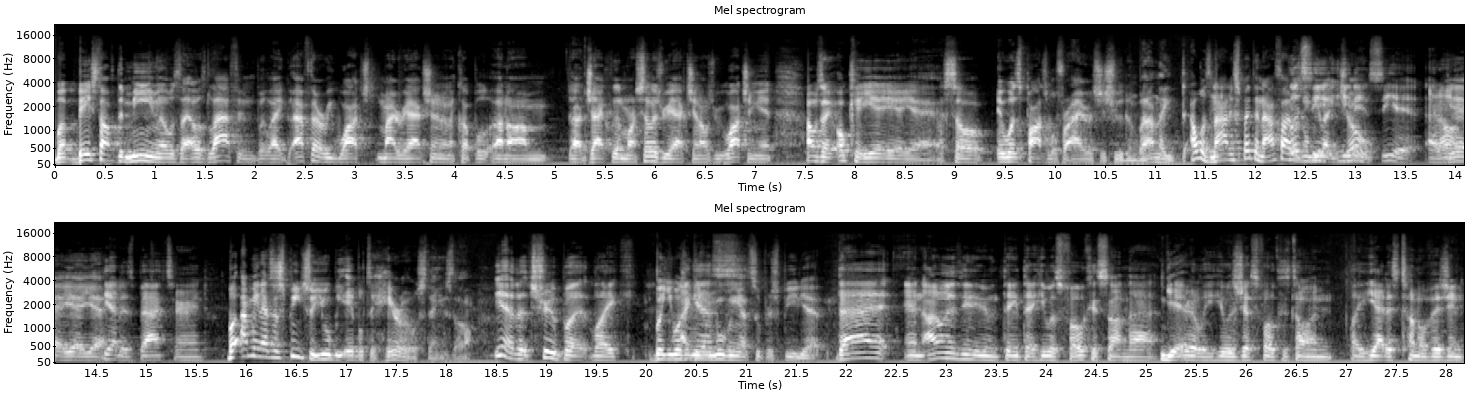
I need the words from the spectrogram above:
but based off the meme, I was like I was laughing. But like after I rewatched my reaction and a couple on um uh, Jacqueline Marcella's reaction, I was rewatching it. I was like, okay, yeah, yeah, yeah. So it was possible for Iris to shoot him, but I'm like, I was not expecting that. I thought it was gonna be he, like he didn't see it at all. Yeah, yeah, yeah. He had his back turned. But I mean, as a speedster, you'll be able to hear those things though. Yeah, that's true. But like, But he wasn't even moving at super speed yet. that, and I don't even think that he was focused on that. Yeah. really, he was just focused on like he had his tunnel vision,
